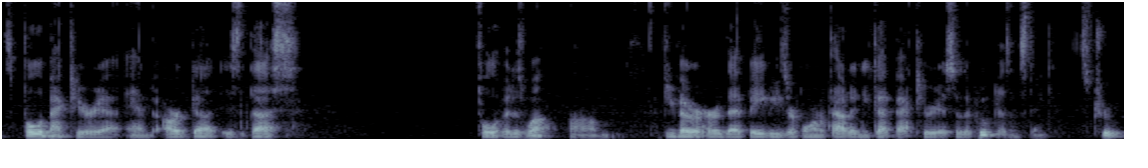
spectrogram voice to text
is full of bacteria, and our gut is thus full of it as well. Um, if you've ever heard that babies are born without any gut bacteria so their poop doesn't stink, it's true.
